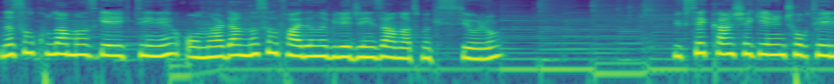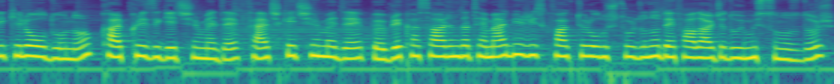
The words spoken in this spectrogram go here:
nasıl kullanmanız gerektiğini, onlardan nasıl faydalanabileceğinizi anlatmak istiyorum. Yüksek kan şekerinin çok tehlikeli olduğunu, kalp krizi geçirmede, felç geçirmede, böbrek hasarında temel bir risk faktörü oluşturduğunu defalarca duymuşsunuzdur.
